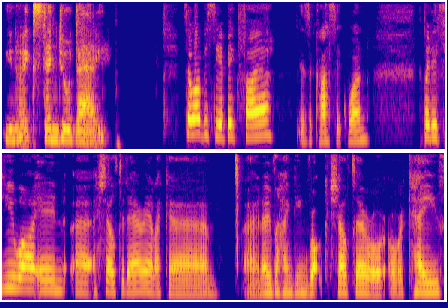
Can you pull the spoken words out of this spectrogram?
you know extend your day? So obviously a big fire is a classic one. But if you are in a sheltered area like a an overhanging rock shelter or, or a cave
